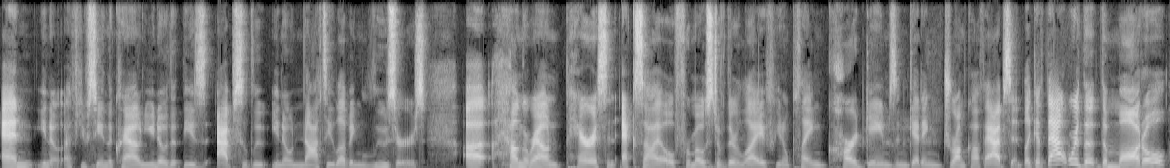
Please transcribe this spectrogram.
and you know, if you've seen The Crown, you know that these absolute, you know, Nazi-loving losers uh, hung around Paris in exile for most of their life, you know, playing card games and getting drunk off absinthe. Like if that were the the model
